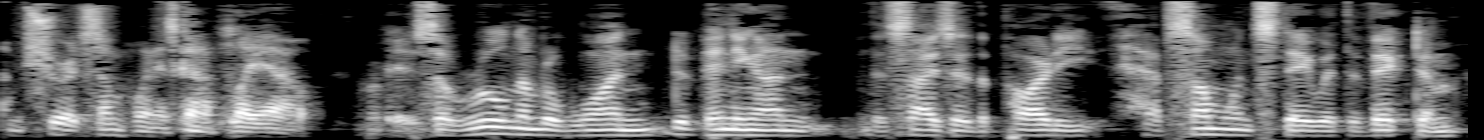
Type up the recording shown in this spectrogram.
I'm sure at some point it's going to play out. Okay, so rule number one, depending on the size of the party, have someone stay with the victim.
